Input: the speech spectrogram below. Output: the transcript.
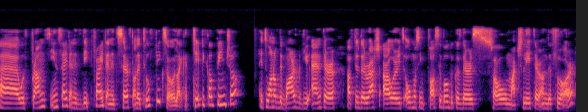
uh, with prawns inside and it's deep fried and it's served on a toothpick. So like a typical pincho. It's one of the bars that you enter after the rush hour. It's almost impossible because there is so much litter on the floor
